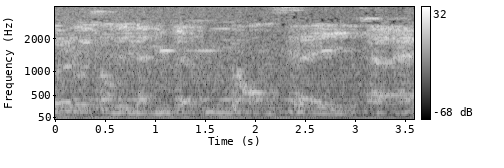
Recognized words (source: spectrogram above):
Here's something that you didn't say.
